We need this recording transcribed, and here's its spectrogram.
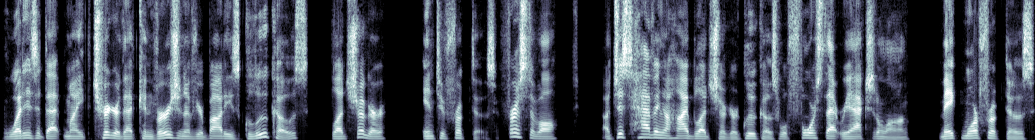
what is it that might trigger that conversion of your body's glucose, blood sugar, into fructose? First of all, uh, just having a high blood sugar, glucose, will force that reaction along, make more fructose,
